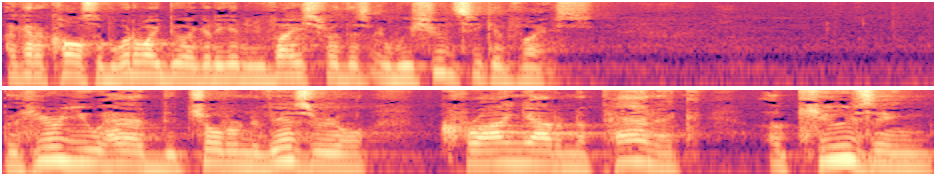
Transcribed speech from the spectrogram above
I got to call somebody. What do I do? I got to get advice for this. And we should seek advice. But here you had the children of Israel crying out in a panic, accusing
